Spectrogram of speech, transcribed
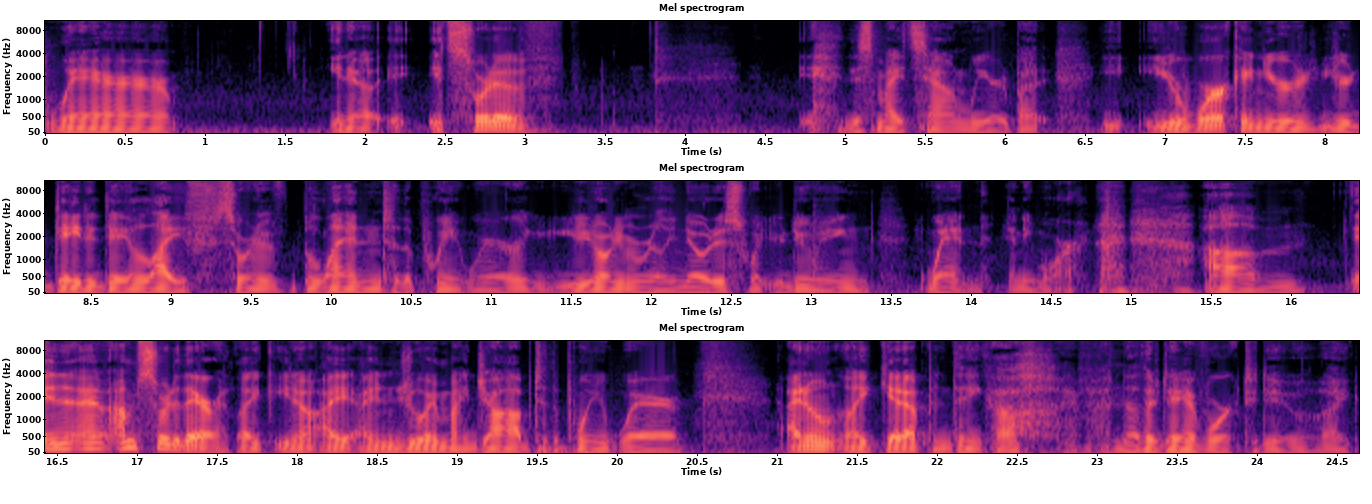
where you know it, it's sort of this might sound weird, but your work and your your day to day life sort of blend to the point where you don't even really notice what you're doing when anymore. um, and I'm sort of there. Like you know, I, I enjoy my job to the point where I don't like get up and think, oh, I have another day of work to do. Like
